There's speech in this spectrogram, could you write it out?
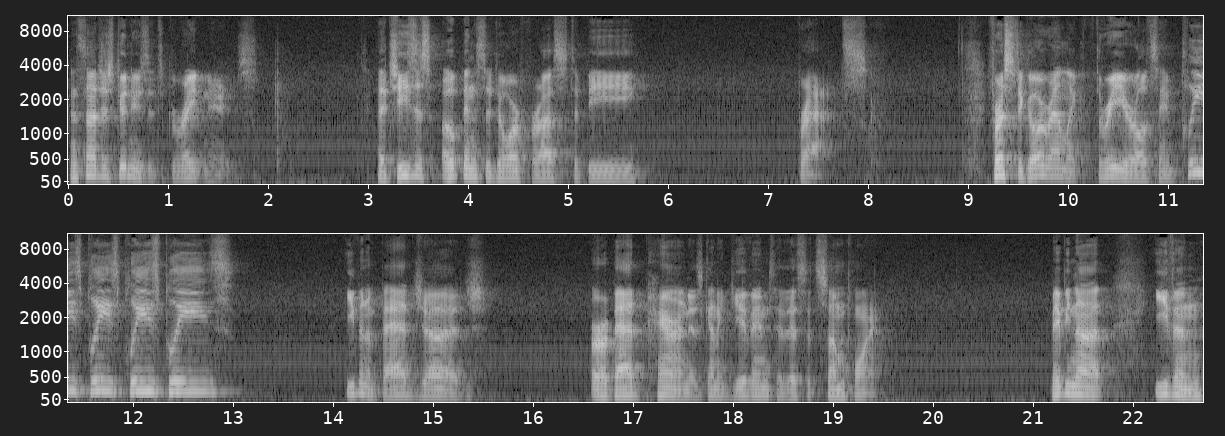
And it's not just good news, it's great news. That Jesus opens the door for us to be brats. For us to go around like three year olds saying, please, please, please, please. Even a bad judge or a bad parent is going to give in to this at some point. Maybe not even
